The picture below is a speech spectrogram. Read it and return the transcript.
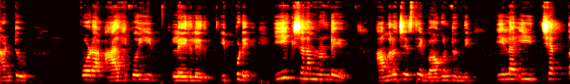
అంటూ కూడా ఆగిపోయి లేదు లేదు. ఇప్పుడే ఈ క్షణం నుండే అమలు చేస్తే బాగుంటుంది. ఇలా ఈ చెత్త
